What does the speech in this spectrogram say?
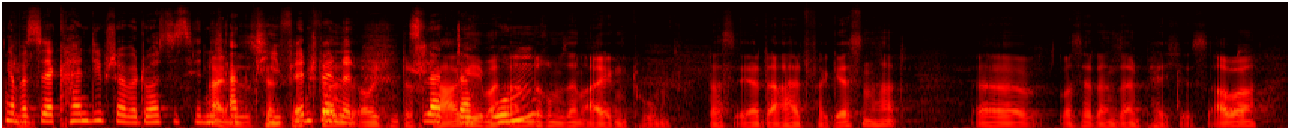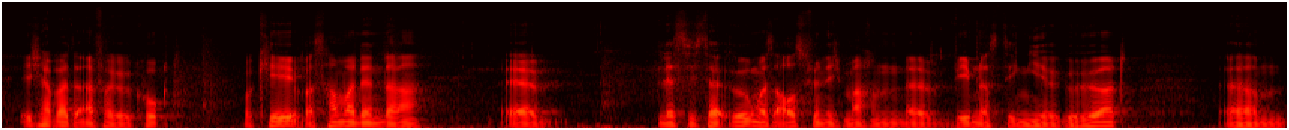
ja, aber es ist ja kein Diebstahl, weil du hast es ja nicht Nein, das aktiv Diebstahl, entwendet. aber ich unterschlage da jemand rum. anderem sein Eigentum, dass er da halt vergessen hat, äh, was ja dann sein Pech ist. Aber ich habe halt dann einfach geguckt, okay, was haben wir denn da? Äh, lässt sich da irgendwas ausfindig machen, äh, wem das Ding hier gehört, ähm,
